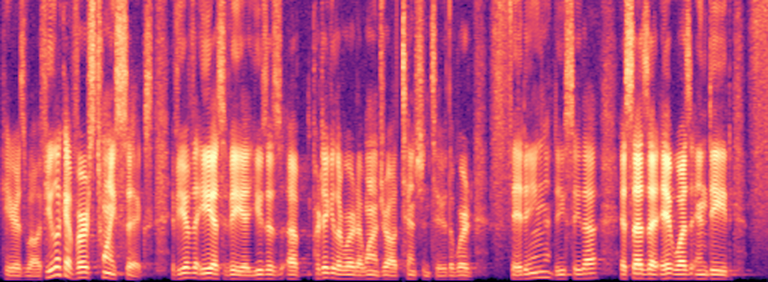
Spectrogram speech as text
here as well. If you look at verse 26, if you have the ESV, it uses a particular word I want to draw attention to the word fitting. Do you see that? It says that it was indeed fitting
